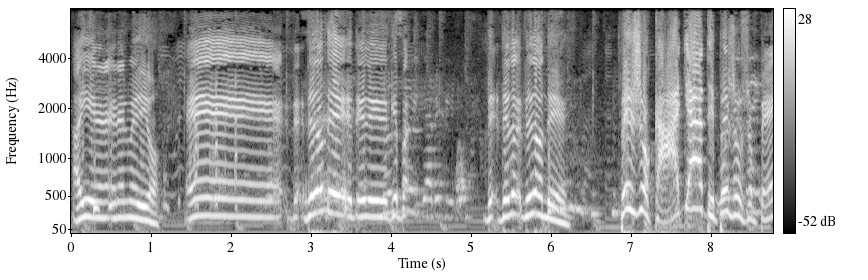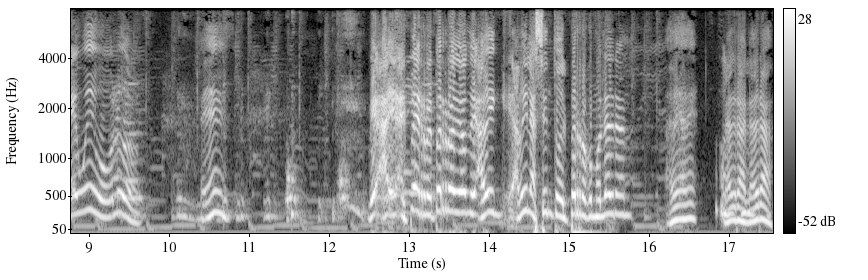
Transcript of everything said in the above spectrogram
ahí en, en el medio. Eh, de, de dónde? De, de- qué de, de dó- de dónde? Perro, cállate, perro, rompe huevo, boludo. ¿Eh? El perro, el perro de dónde? A ver, a ver el acento del perro, cómo ladran. A ver, a ver, ladra, ladra.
